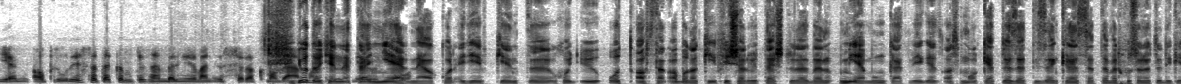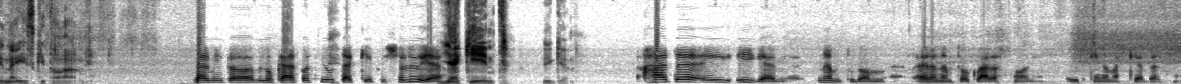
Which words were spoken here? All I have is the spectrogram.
ilyen apró részletek, amit az ember nyilván összerak magában. Jó, de hogyha netán nyerne, akkor egyébként, hogy ő ott aztán abban a képviselőtestületben milyen munkát végez, azt ma 2019. szeptember 25-én nehéz kitalálni. Mert mint a lokálpatrióták képviselője? Jeként, igen. Hát igen, nem tudom, erre nem tudok válaszolni. Őt kéne megkérdezni.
